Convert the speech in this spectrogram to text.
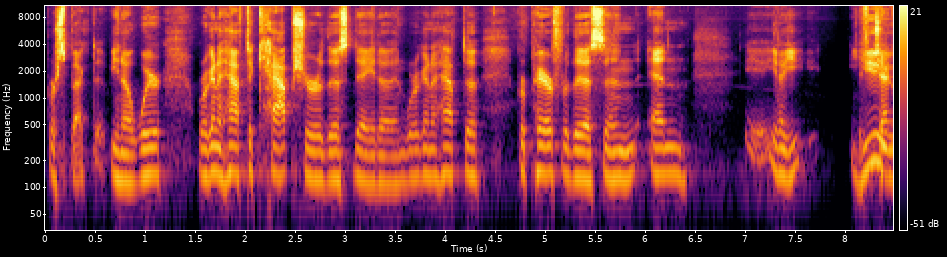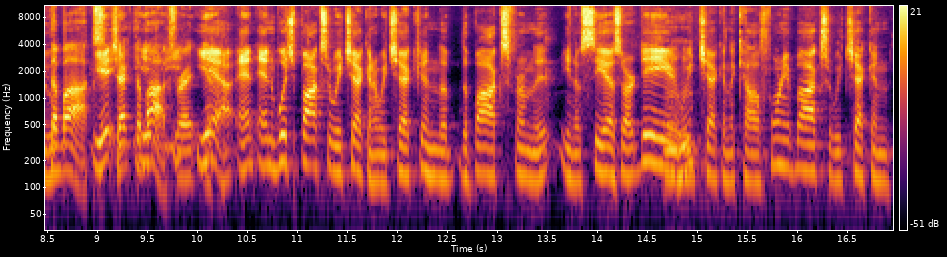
perspective. You know, we're we're going to have to capture this data, and we're going to have to prepare for this, and and you know, you check the box. Yeah, check the box, right? Yeah. yeah. And and which box are we checking? Are we checking the, the box from the you know CSRD? Mm-hmm. Are we mm-hmm. checking the California box? Are we checking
